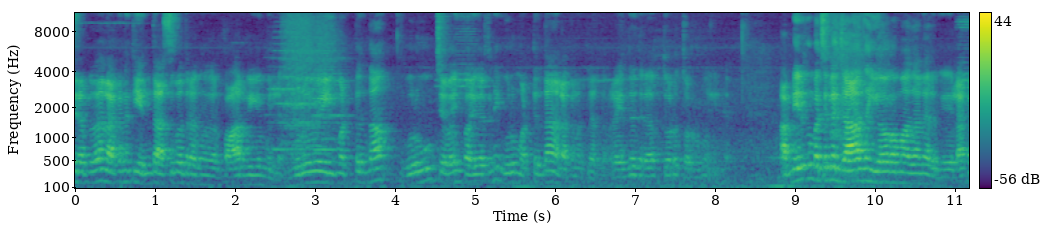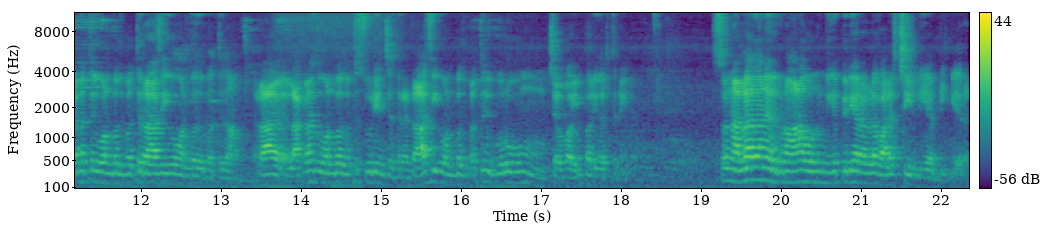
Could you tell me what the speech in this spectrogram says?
சிறப்பு தான். லக்கணத்தில் எந்த அசுப கிரக பார்வையும் இல்லை. குருவை மட்டும்தான் குருவும் செவ்வாயும் பரிவர்த்தனை குரு மட்டும்தான் லக்னத்தில் இருக்கிறார் எந்த கிரகத்தோட தொடர்பும் இல்லை. அப்படி இருக்கும் பட்சத்தில் ஜாதகம் யோகமாக தானே இருக்குது லக்கணத்துக்கு ஒன்பது பத்து ராசிக்கும் ஒன்பது பத்து தான். ரா லக்கணத்துக்கு ஒன்பது பத்து சூரியன் சந்திரன். ராசிக்கு ஒன்பது பத்து குருவும் செவ்வாயும் பரிவர்த்தனைகள். ஸோ நல்லா தானே இருக்கணும். ஆனால் ஒன்றும் மிகப்பெரிய அளவில் வளர்ச்சி இல்லையே அப்படிங்கிற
